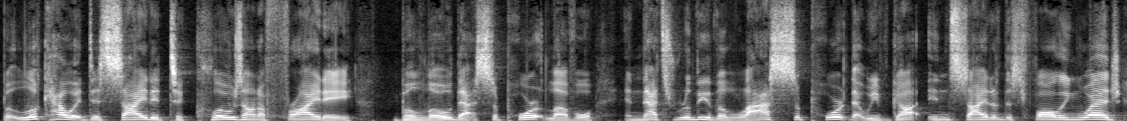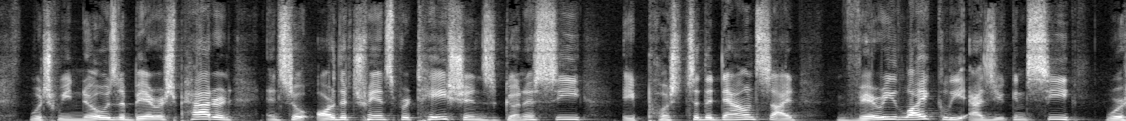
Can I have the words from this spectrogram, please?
but look how it decided to close on a Friday below that support level. And that's really the last support that we've got inside of this falling wedge, which we know is a bearish pattern. And so, are the transportations going to see a push to the downside? Very likely, as you can see, we're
